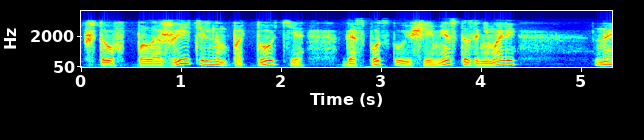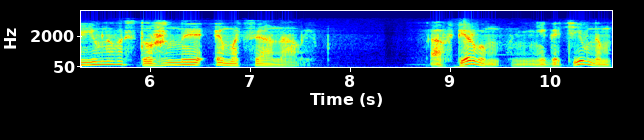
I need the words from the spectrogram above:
что в положительном потоке господствующее место занимали наивно восторженные эмоционалы а в первом, негативном,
